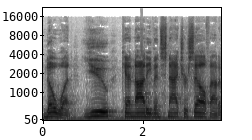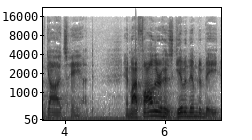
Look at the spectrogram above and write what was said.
No one. You cannot even snatch yourself out of God's hand. And my Father who has given them to me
